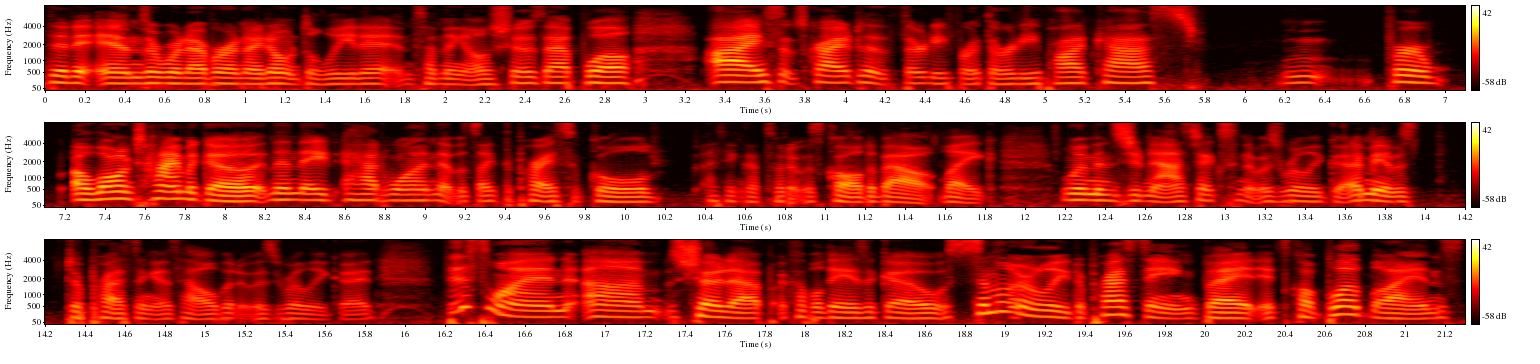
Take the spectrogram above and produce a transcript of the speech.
then it ends or whatever, and I don't delete it and something else shows up. Well, I subscribed to the Thirty for Thirty podcast mm, for a long time ago, and then they had one that was like the price of gold. I think that's what it was called about like women's gymnastics, and it was really good. I mean, it was depressing as hell, but it was really good. This one um, showed up a couple days ago, similarly depressing, but it's called Bloodlines,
